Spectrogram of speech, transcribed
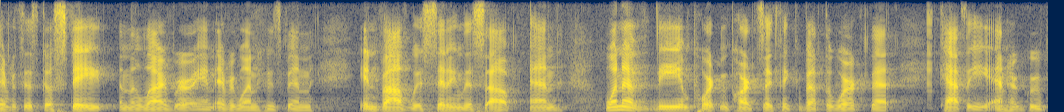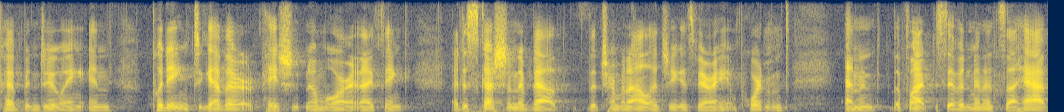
San Francisco State and the library and everyone who's been involved with setting this up. And one of the important parts, I think, about the work that Kathy and her group have been doing in putting together Patient No More, and I think a discussion about the terminology is very important. And in the five to seven minutes I have,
